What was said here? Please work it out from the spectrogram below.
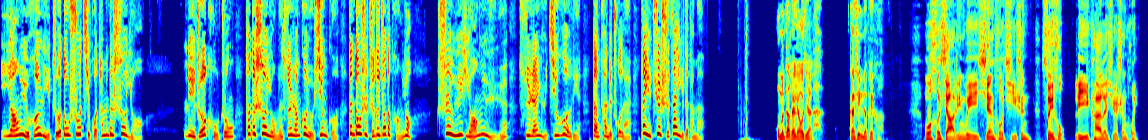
杨宇和李哲都说起过他们的舍友。李哲口中他的舍友们虽然各有性格，但都是值得交的朋友。至于杨宇，虽然语气恶劣，但看得出来他也确实在意着他们。我们大概了解了，感谢你的配合。”我和夏灵薇先后起身，随后离开了学生会。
